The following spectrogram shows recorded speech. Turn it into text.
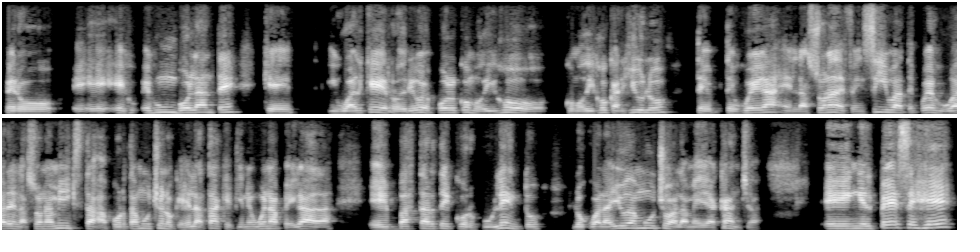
pero es, es, un volante que igual que Rodrigo de Paul, como dijo, como dijo Cargiulo, te, juega en la zona defensiva, te puede jugar en la zona mixta, aporta mucho en lo que es el ataque, tiene buena pegada, es bastante corpulento, lo cual ayuda mucho a la media cancha. En el PSG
